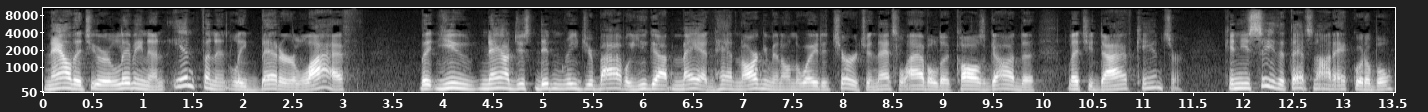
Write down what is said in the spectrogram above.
now that you are living an infinitely better life, but you now just didn't read your Bible. You got mad and had an argument on the way to church, and that's liable to cause God to let you die of cancer. Can you see that that's not equitable?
